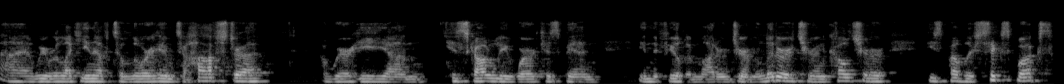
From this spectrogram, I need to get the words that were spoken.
uh, we were lucky enough to lure him to Hofstra, where he um, his scholarly work has been in the field of modern German literature and culture. He's published six books,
